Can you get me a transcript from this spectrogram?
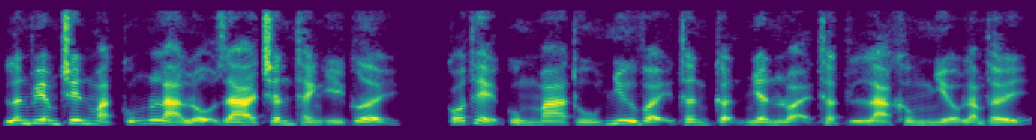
Lân viêm trên mặt cũng là lộ ra chân thành ý cười, có thể cùng ma thú như vậy thân cận nhân loại thật là không nhiều lắm thấy.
